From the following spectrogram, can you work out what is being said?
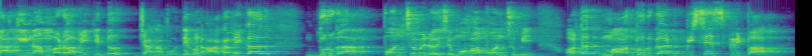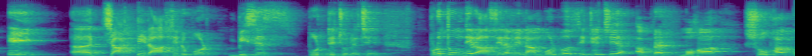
লাকি নাম্বারও আমি কিন্তু জানাব। দেখুন, আগামীকাল দুর্গা পঞ্চমী রয়েছে, মহাপঞ্চমী। অর্থাৎ মা দুর্গার বিশেষ কৃপা এই চারটি রাশির উপর বিশেষ পড়তে চলেছে। প্রথম যে রাশির আমি নাম বলব, সেটি হচ্ছে আপনার মহা সৌভাগ্য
